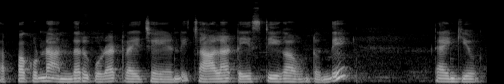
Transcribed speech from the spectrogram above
తప్పకుండా అందరూ కూడా ట్రై చేయండి. చాలా టేస్టీగా ఉంటుంది. താങ്ക്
